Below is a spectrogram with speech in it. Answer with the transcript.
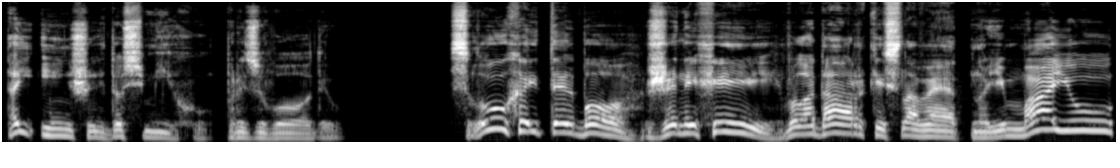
та й інших до сміху призводив. Слухайте бо, женихи, володарки славетної, маю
